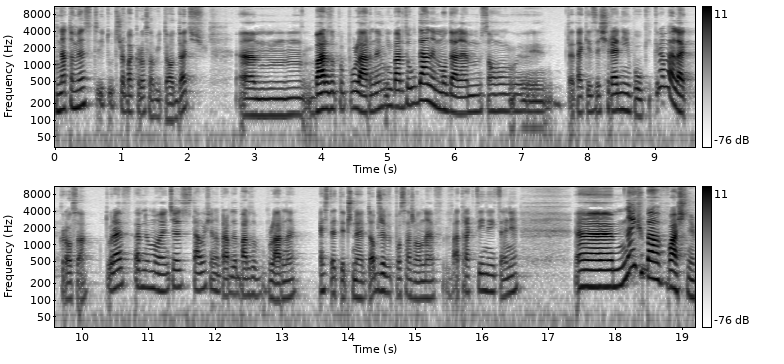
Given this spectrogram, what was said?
Natomiast i tu trzeba crossowi to oddać. bardzo popularnym i bardzo udanym modelem są y, te takie ze średniej półki gravele crossa, które w pewnym momencie stały się naprawdę bardzo popularne, estetyczne, dobrze wyposażone, w, atrakcyjnej cenie. No i chyba właśnie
